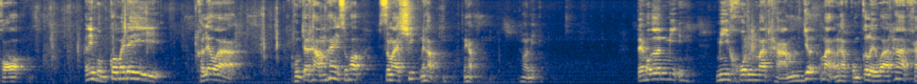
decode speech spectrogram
ขอ อันนี้ผมก็ไม่ได้เขาเรียกว่า ผมจะทำให้เฉพาะสมาชิกนะครับ นะครับเท่านี้ แต่เพอเอิญมีมีคนมาถามเยอะมากนะครับ ผมก็เลยว่าถ้าใคร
